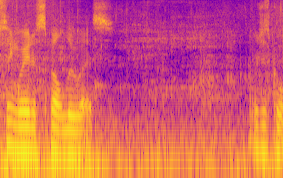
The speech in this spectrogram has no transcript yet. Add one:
interesting way to spell Lewis. Which is cool.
